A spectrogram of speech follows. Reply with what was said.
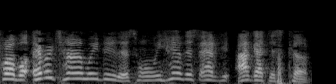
trouble every time we do this. When we have this attitude, I got this covered.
